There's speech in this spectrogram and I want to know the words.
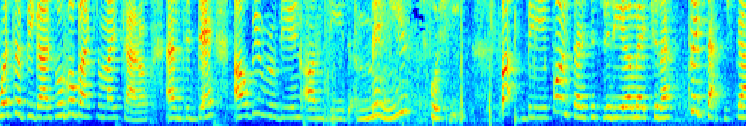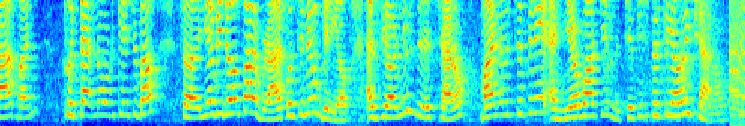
What's up you guys? Welcome back to my channel and today I'll be reviewing on these mini squishies. But before I start this video, make sure to click that subscribe button, click that notification bell so you'll be notified when I post a new video. And if you are new to this channel, my name is Tiffany and you're watching the Tiffy Spiffy LA channel.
